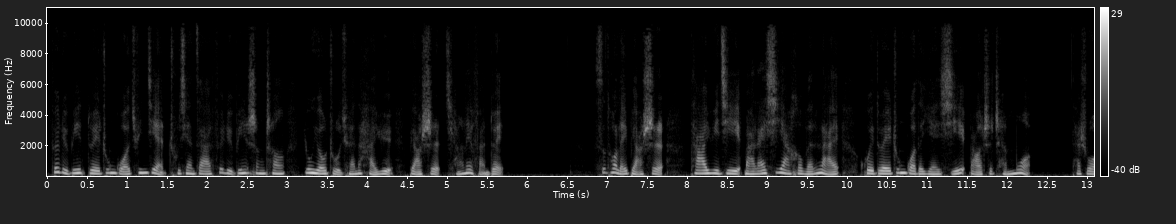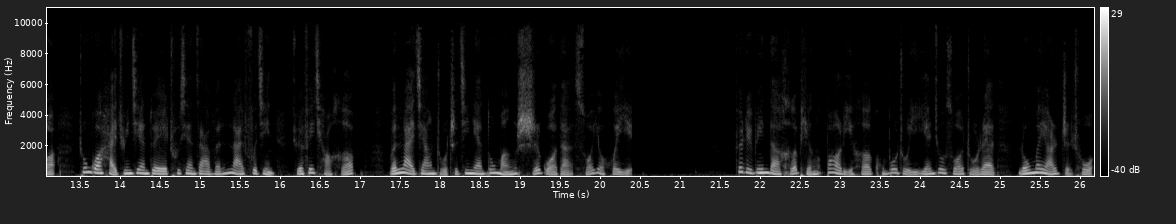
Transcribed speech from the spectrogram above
菲律宾对中国军舰出现在菲律宾声称拥有主权的海域表示强烈反对。斯托雷表示，他预计马来西亚和文莱会对中国的演习保持沉默。他说：“中国海军舰队出现在文莱附近绝非巧合。文莱将主持今年东盟十国的所有会议。”菲律宾的和平、暴力和恐怖主义研究所主任隆梅尔指出，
